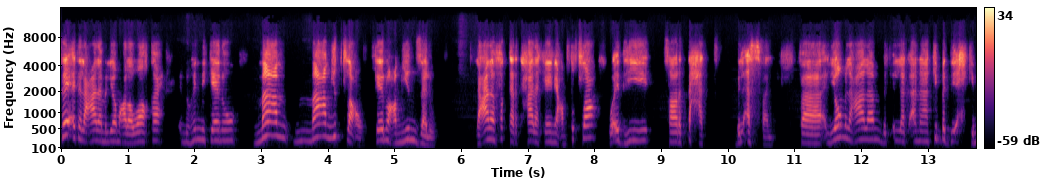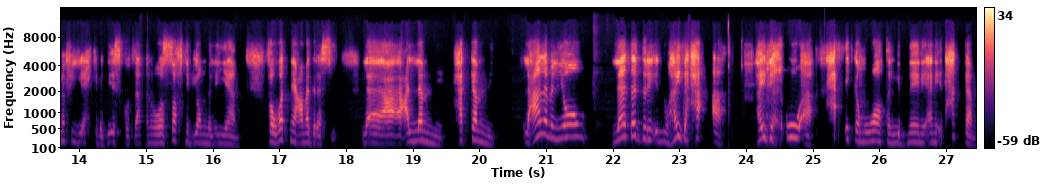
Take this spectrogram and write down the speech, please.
فاقت العالم اليوم على واقع إنه هن كانوا ما عم ما عم يطلعوا كانوا عم ينزلوا. العالم فكرت حالها كانت عم تطلع وإذ هي صارت تحت بالأسفل. فاليوم العالم بتقول لك أنا كيف بدي أحكي؟ ما في أحكي بدي أسكت لأنه وظفني بيوم من الأيام. فوتني على مدرسي علمني حكمني. العالم اليوم لا تدري إنه هيدا حقها هيدي حقوقها حقي كمواطن لبناني أني أتحكم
